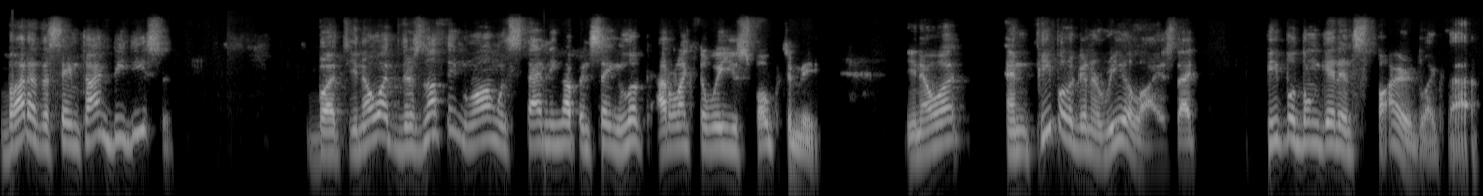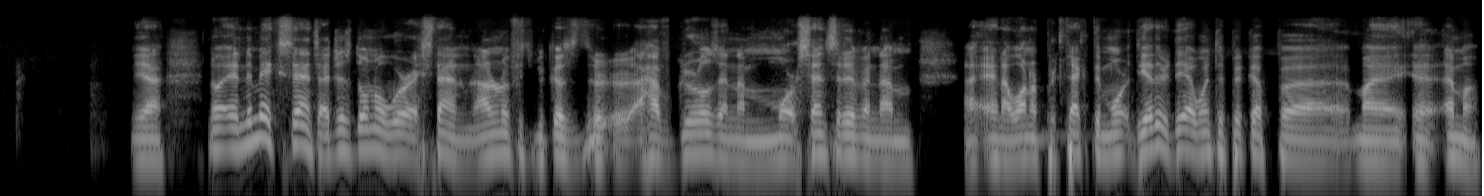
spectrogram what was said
but at the same time be decent but you know what there's nothing wrong with standing up and saying look i don't like the way you spoke to me you know what and people are going to realize that people don't get inspired like that Yeah, no, and it makes sense. I just don't know where I stand. I don't know if it's because I have girls and I'm more sensitive and I'm uh, and I want to protect them more. The other day I went to pick up uh, my uh, Emma,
